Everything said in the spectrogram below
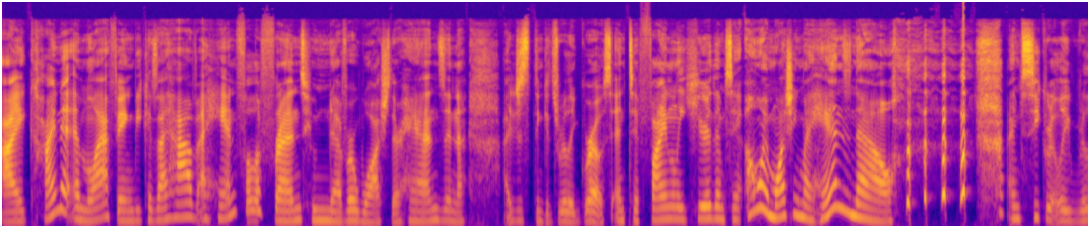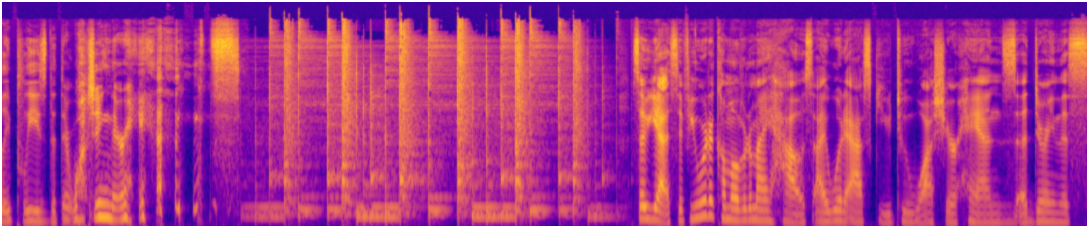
I kind of am laughing because I have a handful of friends who never wash their hands. And uh, I just think it's really gross. And to finally hear them say, Oh, I'm washing my hands now. I'm secretly really pleased that they're washing their hands. So, yes, if you were to come over to my house, I would ask you to wash your hands uh, during this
